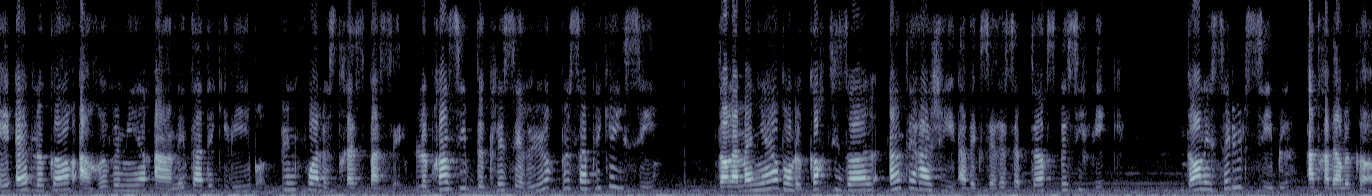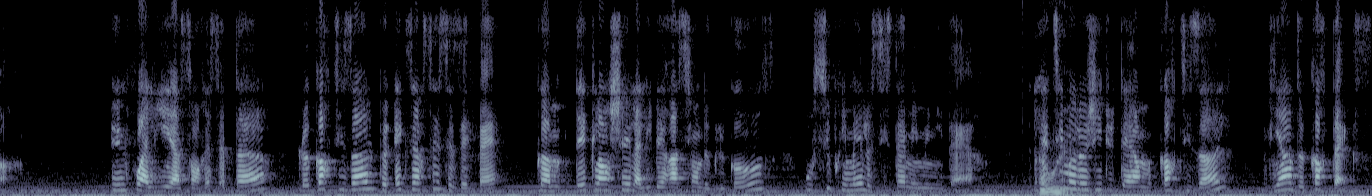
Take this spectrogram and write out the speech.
et aide le corps à revenir à un état d'équilibre une fois le stress passé. Le principe de clé-serrure peut s'appliquer ici, dans la manière dont le cortisol interagit avec ses récepteurs spécifiques dans les cellules cibles à travers le corps. Une fois lié à son récepteur, le cortisol peut exercer ses effets comme déclencher la libération de glucose ou supprimer le système immunitaire. Ah L'étymologie du terme cortisol vient de cortex,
